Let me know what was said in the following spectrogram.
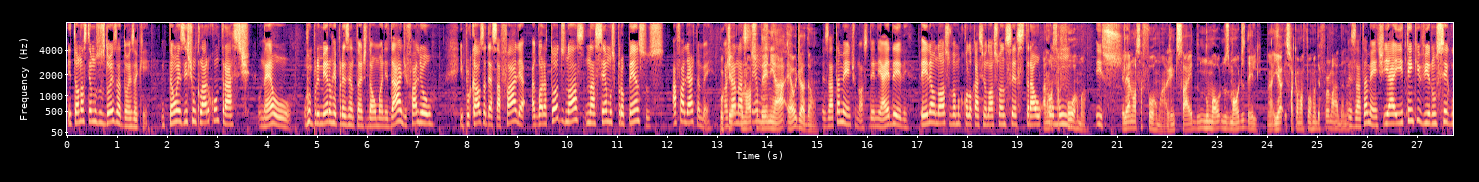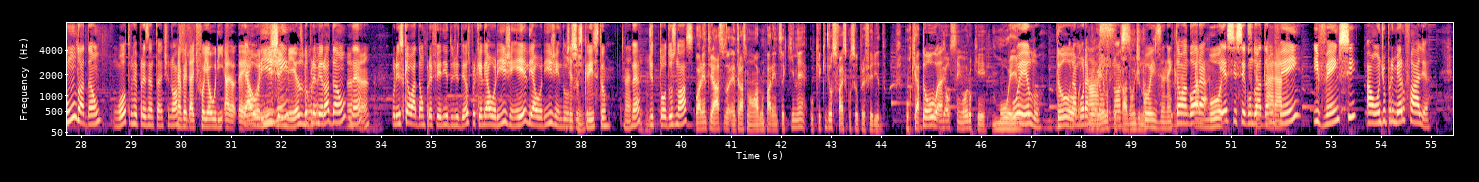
Então nós temos os dois Adões aqui. Então existe um claro contraste, né? O, o primeiro representante da humanidade falhou. E por causa dessa falha, agora todos nós nascemos propensos a falhar também. Porque o nosso DNA é o de Adão. Exatamente, o nosso DNA é dele. Ele é o nosso, vamos colocar assim, o nosso ancestral a comum. A nossa forma. Isso. Ele é a nossa forma. A gente sai do, no, nos moldes dele. Né? E é, só que é uma forma deformada, né? Exatamente. E aí tem que vir um segundo Adão, um outro representante nosso. Na verdade, foi a, ori a, é, é a, a origem, origem, mesmo. Do né? primeiro Adão, uhum. né? Por isso que é o Adão preferido de Deus, porque ele é a origem, ele é a origem do Jesus Sim. Cristo, né? né? Uhum. De todos nós. Agora, entre aspas, entre aspas, não, abre um parênteses aqui, né? O que que Deus faz com o seu preferido? Porque a Doa. é o Senhor o quê? Moelo.Elo. Doa. Por amor a cada Moelo por cada um de nós. Coisa, né? Então agora, esse segundo Adão vem e vence aonde o primeiro falha.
